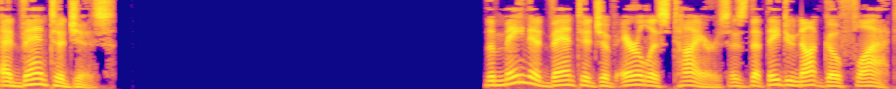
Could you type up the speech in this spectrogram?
Advantages The main advantage of airless tires is that they do not go flat.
